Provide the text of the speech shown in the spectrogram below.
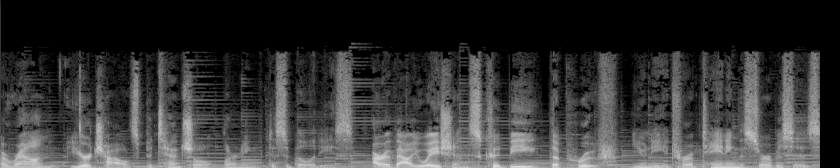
around your child's potential learning disabilities. Our evaluations could be the proof you need for obtaining the services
